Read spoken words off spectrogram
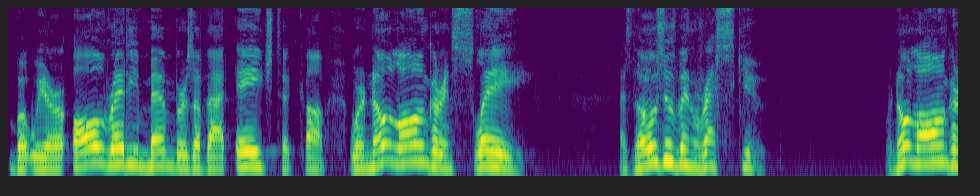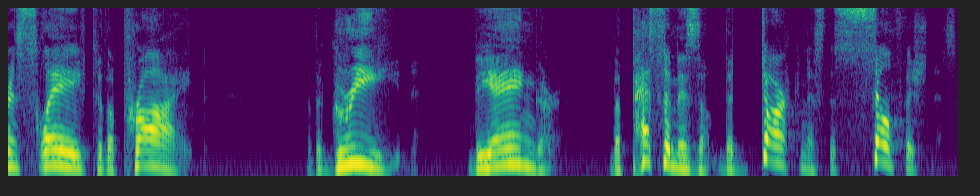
but we are already members of that age to come. We're no longer enslaved as those who've been rescued. We're no longer enslaved to the pride the greed, the anger, the pessimism, the darkness, the selfishness,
